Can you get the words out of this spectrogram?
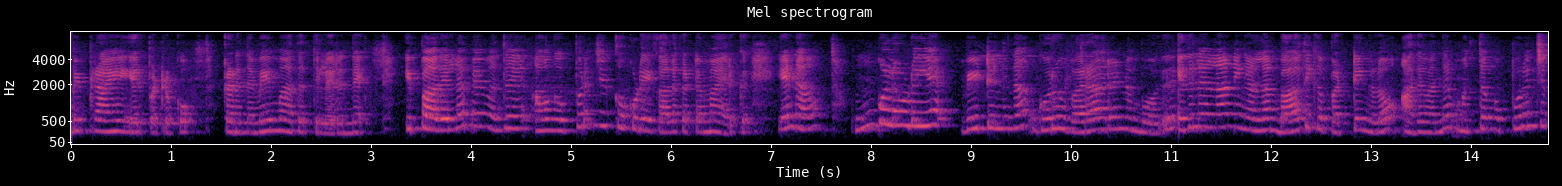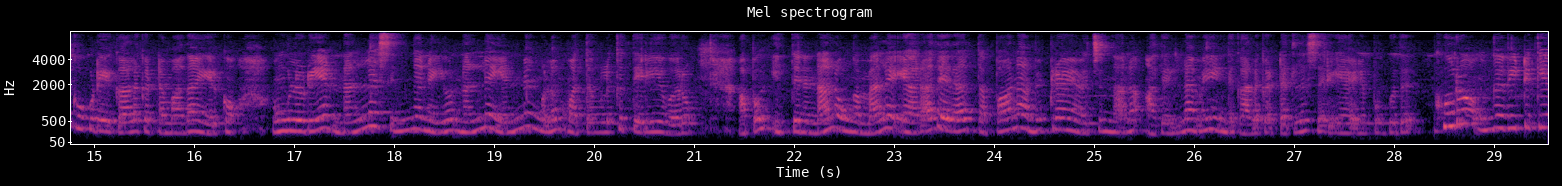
அபிப்பிராயம் ஏற்பட்டிருக்கும் கடந்த மே மாதத்திலிருந்தே. இப்போ அது எல்லாமே வந்து அவங்க புரிஞ்சிக்கக்கூடிய காலகட்டமாக இருக்குது ஏன்னா உங்களுடைய வீட்டில் தான் குரு வராருன்னும் போது எதுலெல்லாம் நீங்கள்லாம் எல்லாம் பாதிக்கப்பட்டீங்களோ அதை வந்து மற்றவங்க புரிஞ்சுக்கக்கூடிய காலகட்டமாக தான் இருக்கும். உங்களுடைய நல்ல சிந்தனையும் நல்ல எண்ணங்களும் மற்றவங்களுக்கு தெரிய வரும். அப்போ இத்தனை நாள் உங்கள் மேலே யாராவது ஏதாவது தப்பான அபிப்பிராயம் வச்சுருந்தாலும் அது எல்லாமே இந்த காலகட்டத்தில் சரியாயிட போகுது. குரு உங்கள் வீட்டுக்கே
